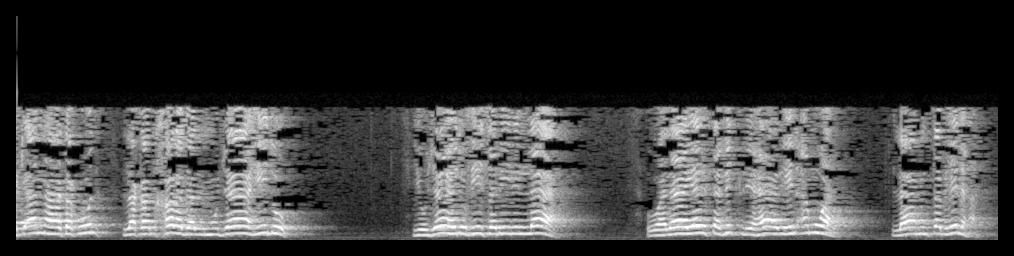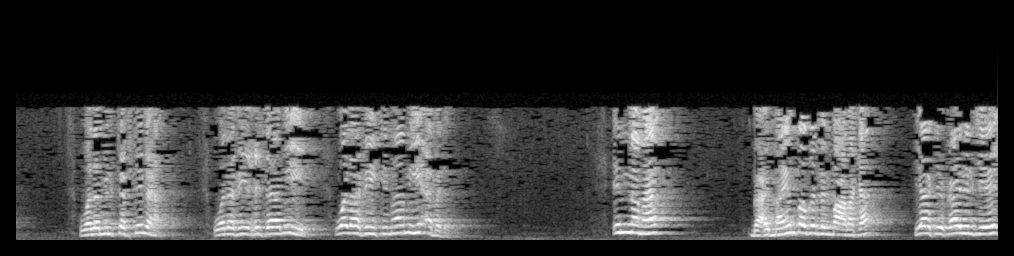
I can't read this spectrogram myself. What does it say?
كأنها تقول لقد خرج المجاهد يجاهد في سبيل الله ولا يلتفت لهذه الأموال لا منتبه لها ولا ملتفت لها ولا في حسابه ولا في اهتمامه أبدا. إنما بعد ما ينتصر في المعركة يأتي قائد الجيش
